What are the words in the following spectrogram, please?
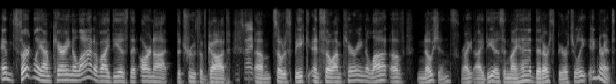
And certainly, I'm carrying a lot of ideas that are not the truth of God, right. um, so to speak. And so I'm carrying a lot of notions, right, ideas in my head that are spiritually ignorant.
